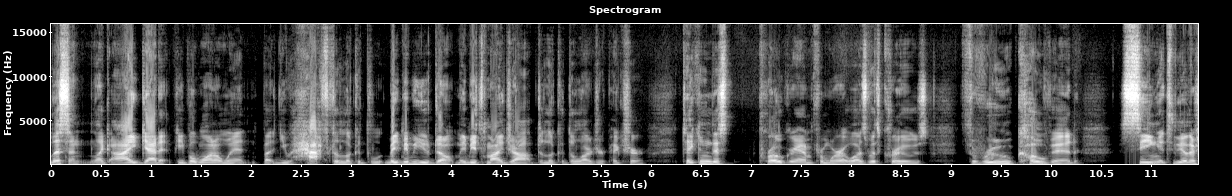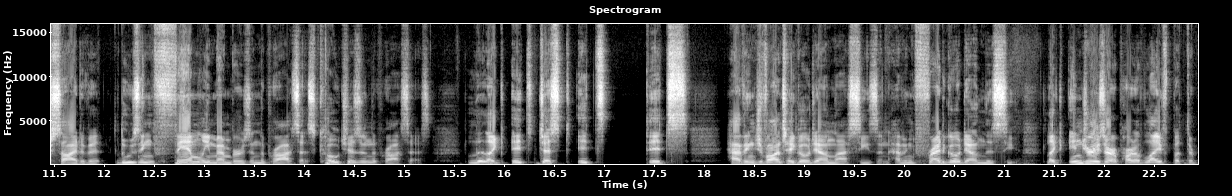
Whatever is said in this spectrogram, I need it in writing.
Listen, like I get it. People want to win, but you have to look at the. Maybe you don't. Maybe it's my job to look at the larger picture. Taking this program from where it was with Crews through COVID, seeing it to the other side of it, losing family members in the process, coaches in the process. Like it's just it's it's having Javonte go down last season, having Fred go down this season. Like injuries are a part of life, but they're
